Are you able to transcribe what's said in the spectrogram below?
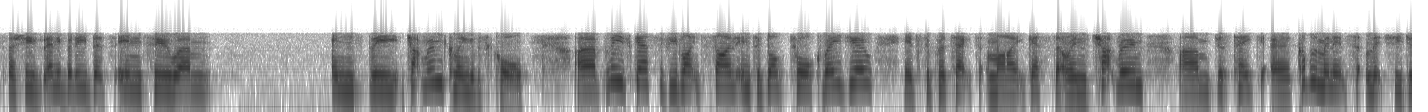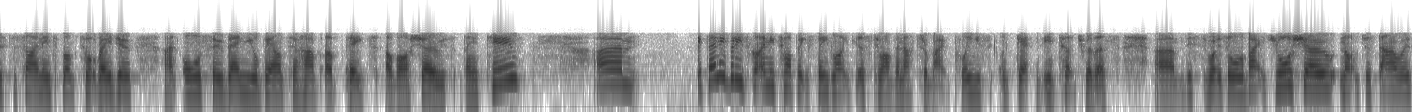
especially anybody that's into um, in the chat room, come and give us a call. Uh, please, guests, if you'd like to sign into Blog Talk Radio, it's to protect my guests that are in the chat room. Um, just take a couple of minutes, literally, just to sign into Blog Talk Radio, and also then you'll be able to have updates of our shows. Thank you. Um, if anybody's got any topics they'd like us to have an natter about, please get in touch with us. Um, this is what it's all about. It's your show, not just ours.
